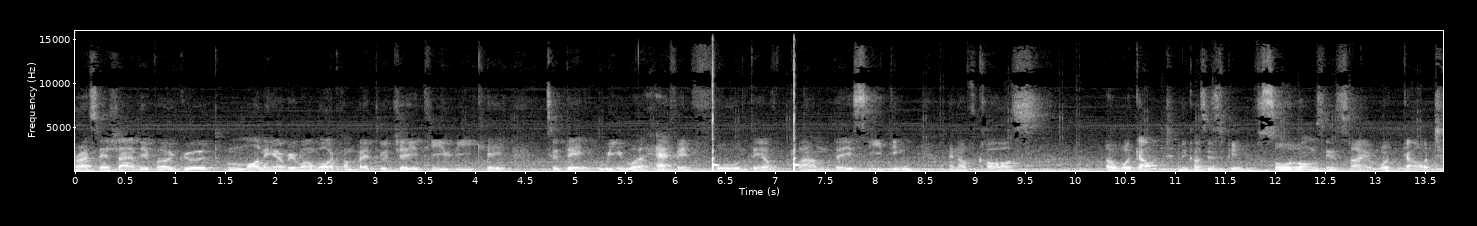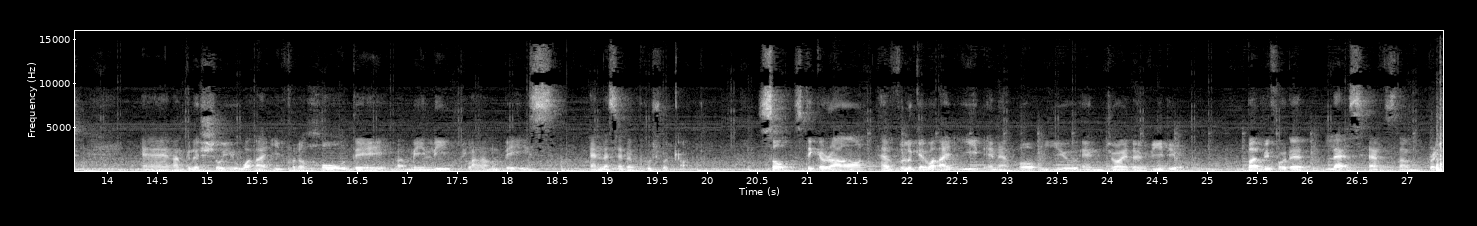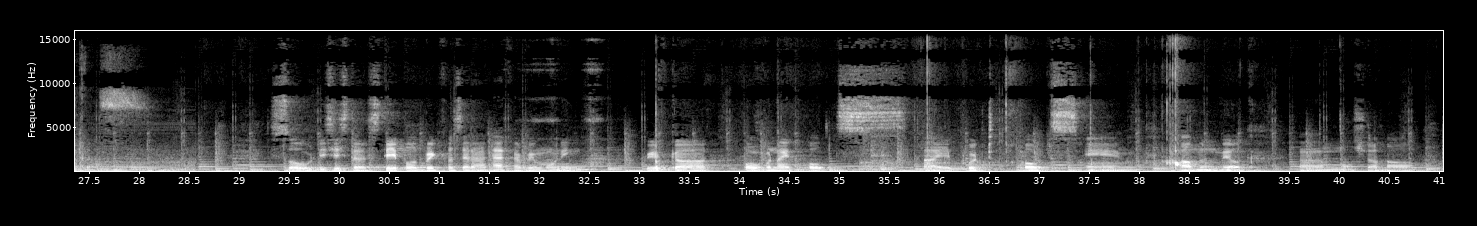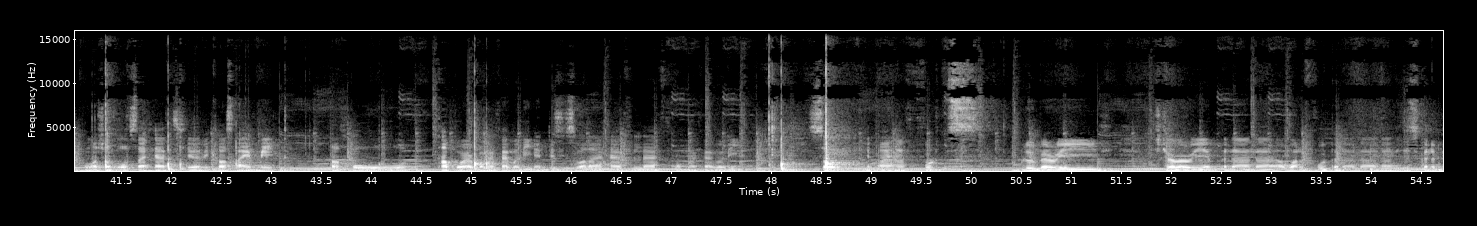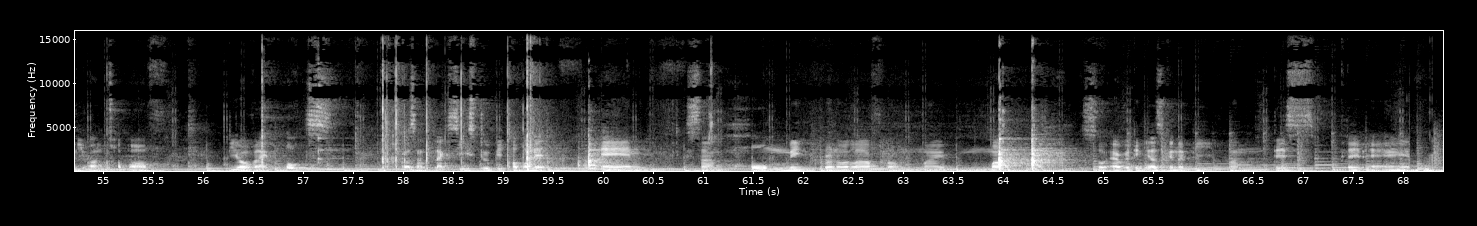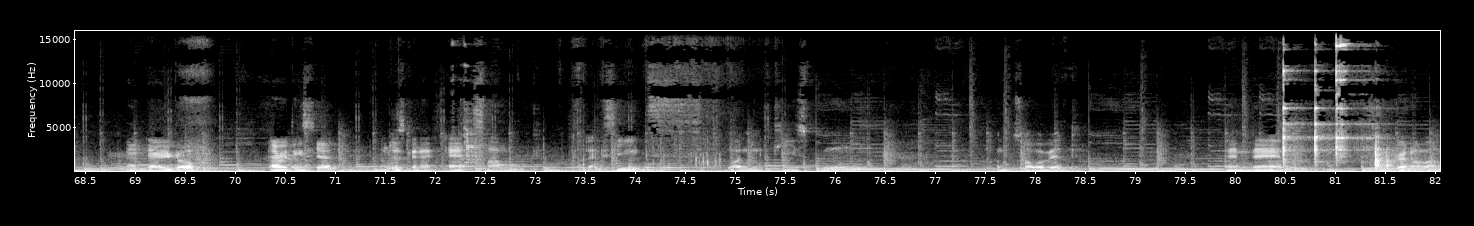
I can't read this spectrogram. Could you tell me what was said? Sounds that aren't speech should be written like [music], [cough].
Alright, Sunshine people, good morning everyone. Welcome back to JTVK. Today we will have a full day of plant-based eating and of course a workout because it's been so long since I worked out. And I'm gonna show you what I eat for the whole day, but mainly plant-based. And let's have a push workout. So stick around, have a look at what I eat and I hope you enjoy the video. But before that, let's have some breakfast. So this is the staple breakfast that I have every morning. We've got overnight oats. I put oats and almond milk. I'm not sure how much of oats I have here because I made a whole Tupperware for my family and this is what I have left for my family. So if I have fruits, blueberry, strawberry and banana, uh, one full banana and it's gonna be on top of the overnight oats got some flax seeds to be top on it and some homemade granola from my mom. So everything else gonna be on this plate and and there you go. Everything's here. I'm just gonna add some flax seeds one teaspoon on top of it and then some granola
